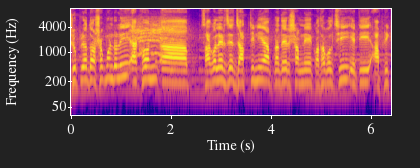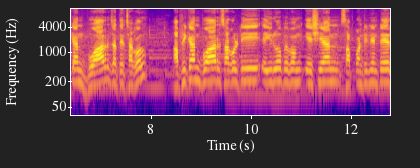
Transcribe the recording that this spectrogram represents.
সুপ্রিয় দর্শক মণ্ডলী, এখন ছাগলের যে জাতটি নিয়ে আপনাদের সামনে কথা বলছি, এটি আফ্রিকান বোয়ার জাতের ছাগল। আফ্রিকান বোয়ার ছাগলটি ইউরোপ এবং এশিয়ান সাবকন্টিনেন্টের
